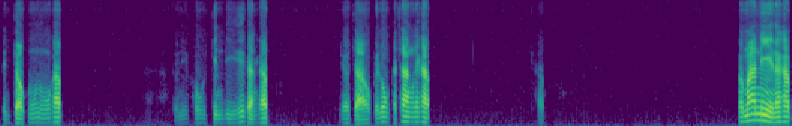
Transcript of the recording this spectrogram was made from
เป็นจอกหมูหนูครับ ตัวนี้เขากินดีขึ้นกันครับ เดี๋ยวจะเอาไปลงกระช่างเลยครับ ประมาณนี้นะครับ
